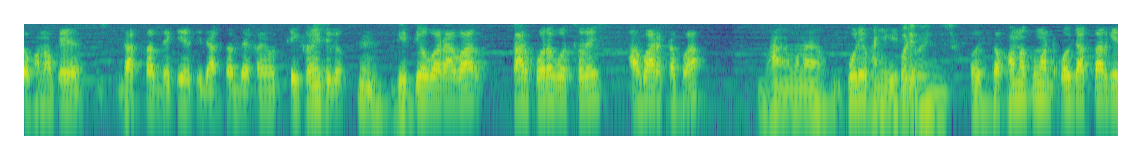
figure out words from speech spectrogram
তখন ওকে ডাক্তার দেখিয়েছি ডাক্তার দেখায় ঠিক হয়েছিল। দ্বিতীয়বার আবার তারপরে বছরে আবার একটা পা মানে পড়ে ভেঙে গেছে। ওই তখনও তোমার ওই ডাক্তারকে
